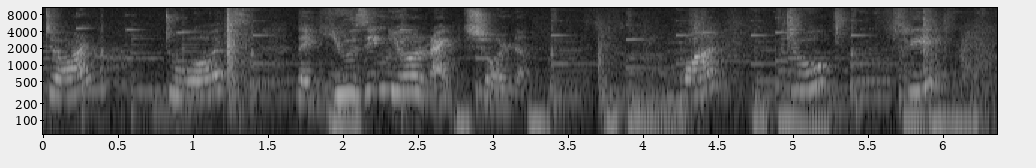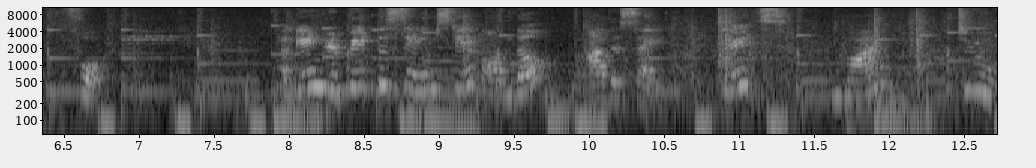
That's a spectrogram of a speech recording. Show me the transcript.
turn towards like using your right shoulder. One, two, three, four. Again, repeat the same step on the other side. So it's one, two,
